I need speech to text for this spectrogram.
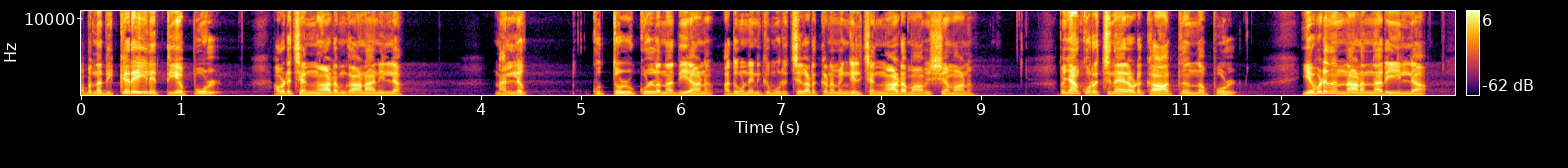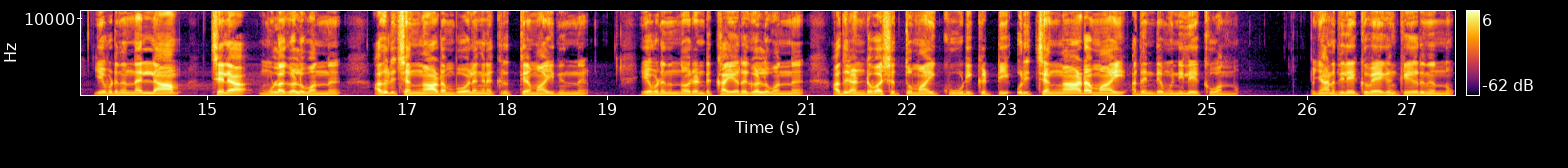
അപ്പോൾ നദിക്കരയിലെത്തിയപ്പോൾ അവിടെ ചെങ്ങാടം കാണാനില്ല. നല്ല കുത്തൊഴുക്കുള്ള നദിയാണ്. അതുകൊണ്ട് എനിക്ക് മുറിച്ച് കടക്കണമെങ്കിൽ ചെങ്ങാടം ആവശ്യമാണ്. അപ്പോൾ ഞാൻ കുറച്ച് നേരം അവിടെ കാത്തു നിന്നപ്പോൾ എവിടെ നിന്നാണെന്നറിയില്ല എവിടെ നിന്നെല്ലാം ചില മുളകൾ വന്ന് അതൊരു ചെങ്ങാടം പോലെ ഇങ്ങനെ കൃത്യമായി നിന്ന് എവിടെ നിന്നോ രണ്ട് കയറുകൾ വന്ന് അത് രണ്ട് വശത്തുമായി കൂടിക്കെട്ടി ഒരു ചെങ്ങാടമായി അതെന്റെ മുന്നിലേക്ക് വന്നു. അപ്പം ഞാനതിലേക്ക് വേഗം കയറി നിന്നു.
